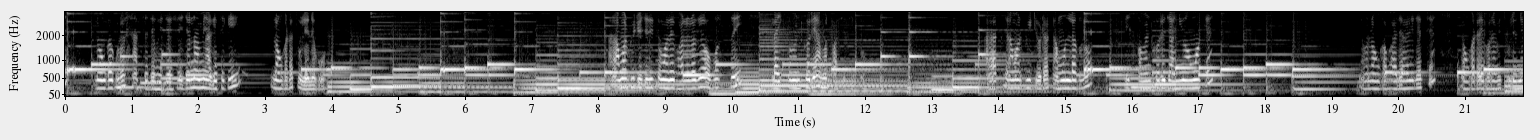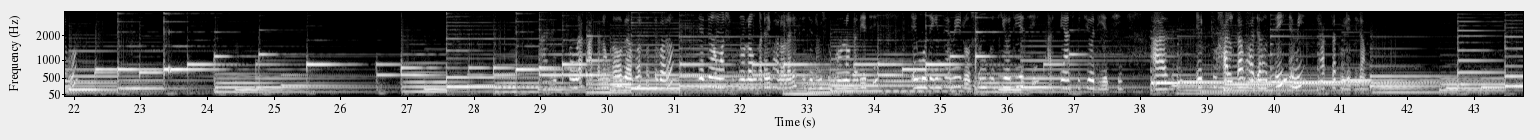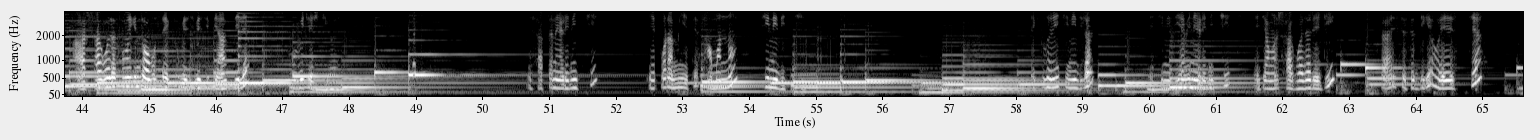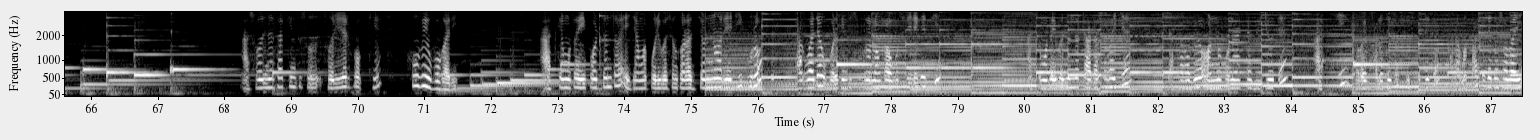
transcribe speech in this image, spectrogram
লঙ্কাগুলো স্যাঁতস্যাঁতে হয়ে যায়। সেই জন্য আমি আগে থেকেই লঙ্কাটা তুলে নেব। আর আমার ভিডিও যদি তোমাদের ভালো লাগে, অবশ্যই লাইক কমেন্ট করে আমার পাশে থেকো। আর আজকের আমার ভিডিওটা কেমন লাগল প্লিজ কমেন্ট করে জানিও আমাকে। আমার লঙ্কা ভাজা হয়ে গেছে, লঙ্কাটা এবার আমি তুলে নেব। কাঁচা লঙ্কাও ব্যবহার করতে পারো। যেহেতু আমার শুকনো লঙ্কাটাই ভালো লাগে, সেই জন্য আমি শুকনো লঙ্কা দিয়েছি। এর মধ্যে কিন্তু আমি রসুন কুচিও দিয়েছি আর পেঁয়াজ কুচিও দিয়েছি। আর একটু হালকা ভাজা হতেই আমি শাকটা তুলে দিলাম। আর শাক ভাজার সময় কিন্তু অবশ্যই একটু বেশি বেশি পেঁয়াজ দিলে খুবই টেস্টি হয়। এই শাকটা নেড়ে নিচ্ছি। এরপর আমি এতে সামান্য চিনি দিচ্ছি। একটুখানি চিনি দিলাম। চিনি দিয়ে আমি নেড়ে নিচ্ছি। এই যে আমার শাক ভাজা রেডি প্রায় শেষের দিকে হয়ে এসছে। আর সজনে শাক কিন্তু শরীরের পক্ষে খুবই উপকারী। আজকের মতো এই পর্যন্ত। এই যে আমার পরিবেশন করার জন্য রেডি পুরো শাক ভাজা, উপরে কিন্তু শুকনো লঙ্কা অবশ্যই রেখেছি। আজকের মতো এই পর্যন্ত। টাটা সবাইকে। দেখা হবে অন্য কোনো একটা ভিডিওতে। আসছি। সবাই ভালো থেকো, সুস্থ থেকো, আর আমার পাশে থেকো সবাই।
